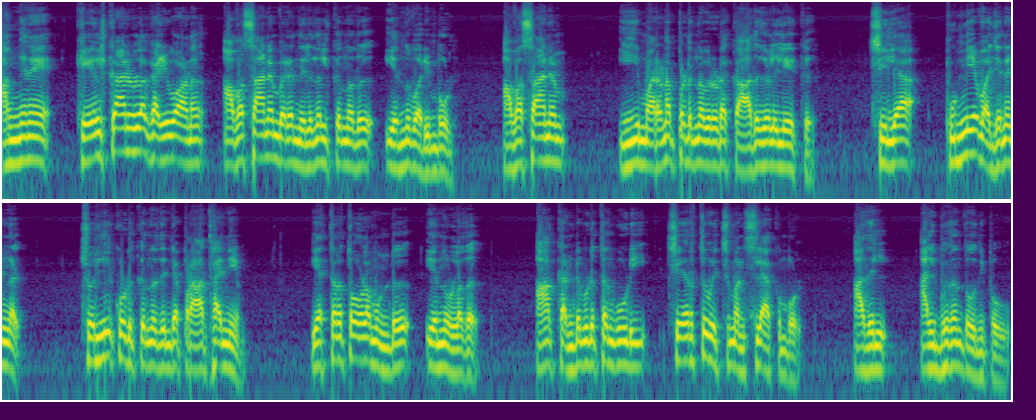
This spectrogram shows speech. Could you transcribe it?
അങ്ങനെ കേൾക്കാനുള്ള കഴിവാണ് അവസാനം വരെ നിലനിൽക്കുന്നത് എന്ന് വരുമ്പോൾ അവസാനം ഈ മരണപ്പെടുന്നവരുടെ കാതുകളിലേക്ക് ചില പുണ്യവചനങ്ങൾ ചൊല്ലിക്കൊടുക്കുന്നതിന്റെ പ്രാധാന്യം എത്രത്തോളമുണ്ട് എന്നുള്ളത് ആ കണ്ടുപിടുത്തം കൂടി ചേർത്ത് വെച്ച് മനസ്സിലാക്കുമ്പോൾ അതിൽ അത്ഭുതം തോന്നിപ്പോകും.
